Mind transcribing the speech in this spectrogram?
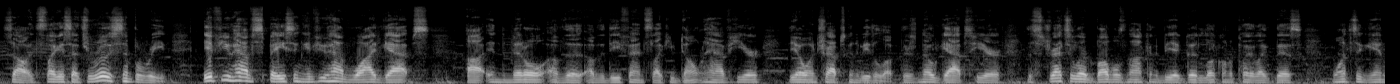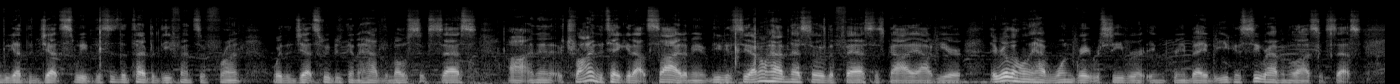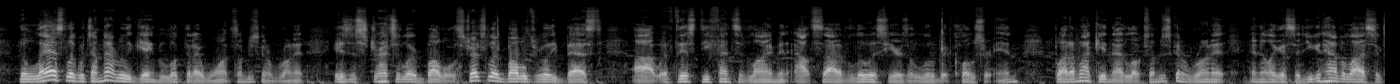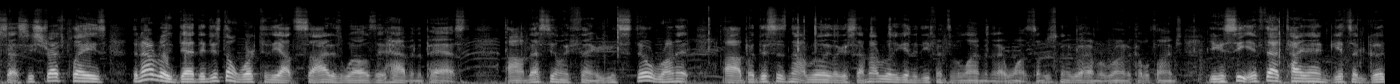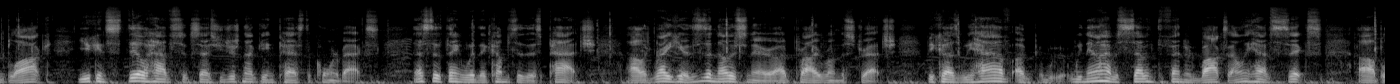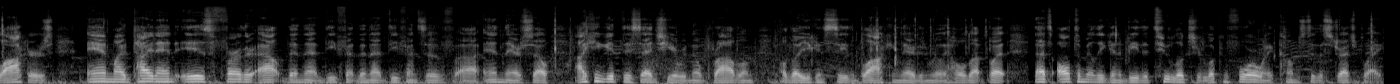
So it's like I said, it's a really simple read. If you have spacing, if you have wide gaps, uh, in the middle of the of the defense like you don't have here, the 0 trap is going to be the look. There's no gaps here. The stretch alert bubble's not going to be a good look on a play like this. Once again, we got the jet sweep. This is the type of defensive front where the jet sweep is going to have the most success. Uh, and then trying to take it outside. I mean, you can see I don't have necessarily the fastest guy out here. They really only have one great receiver in Green Bay, but you can see we're having a lot of success. The last look, which I'm not really getting the look that I want, so I'm just going to run it, is the stretch alert bubble. The stretch alert bubble is really best uh, if this defensive lineman outside of Lewis here is a little bit closer in, but I'm not getting that look, so I'm just going to run it. And then, like I said, you can have a lot of success. These stretch plays, they're not really dead. They just don't work to the outside as well as they have in the past. Um, that's the only thing. You can still run it, uh, but this is not really, like I said, I'm not really getting the defensive alignment that I want. So I'm just going to go ahead and run it a couple times. You can see if that tight end gets a good block, you can still have success. You're just not getting past the cornerbacks. That's the thing when it comes to this patch. Uh, like right here, this is another scenario I'd probably run the stretch because we have a we now have a seventh defender box. I only have six uh, blockers, and my tight end is further out than that defense than that defensive uh, end there, so I can get this edge here with no problem. Although you can see the blocking there didn't really hold up, but that's ultimately going to be the two looks you're looking for when it comes to the stretch play.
